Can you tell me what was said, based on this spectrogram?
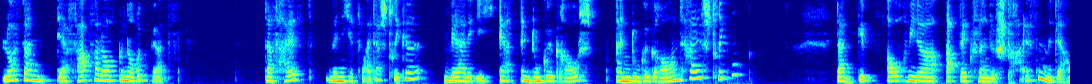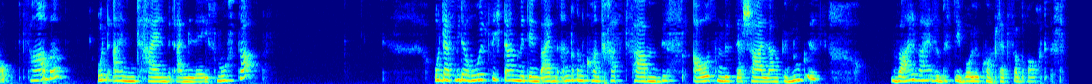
läuft dann der Farbverlauf genau rückwärts. Das heißt, wenn ich jetzt weiter stricke, werde ich erst ein dunkelgrau, einen dunkelgrauen Teil stricken. Dann gibt's auch wieder abwechselnde Streifen mit der Hauptfarbe und einen Teil mit einem Lace-Muster. Und das wiederholt sich dann mit den beiden anderen Kontrastfarben bis außen, bis der Schal lang genug ist, wahlweise bis die Wolle komplett verbraucht ist.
